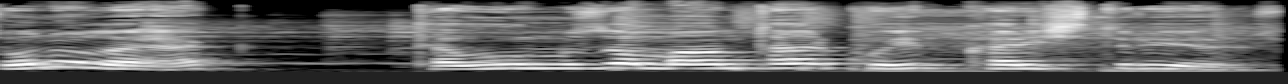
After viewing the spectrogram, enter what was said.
Son olarak tavuğumuza mantar koyup karıştırıyoruz.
